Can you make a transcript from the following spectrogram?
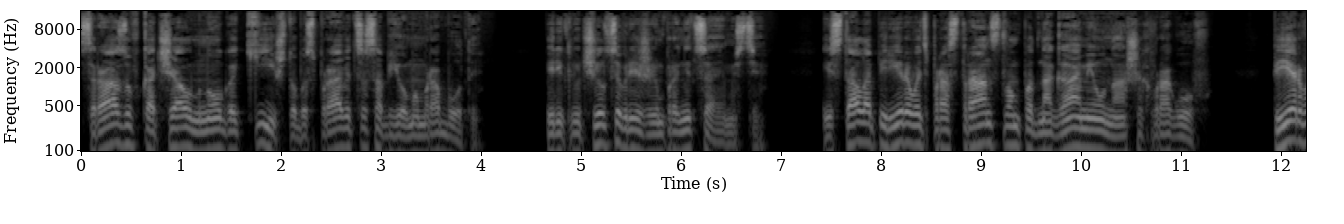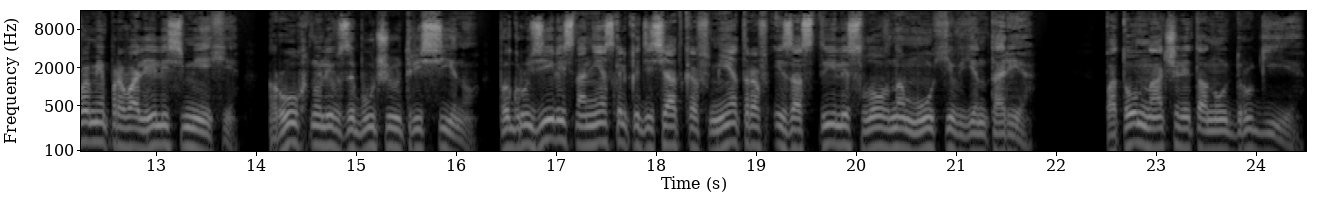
Сразу вкачал много ки, чтобы справиться с объемом работы. Переключился в режим проницаемости. И стал оперировать пространством под ногами у наших врагов. Первыми провалились мехи, рухнули в зыбучую трясину, погрузились на несколько десятков метров и застыли, словно мухи в янтаре. Потом начали тонуть другие.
